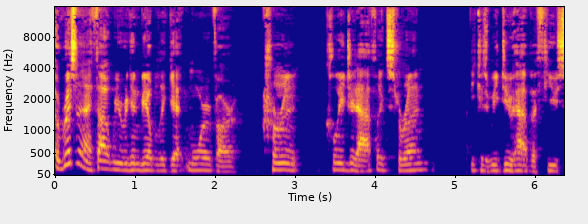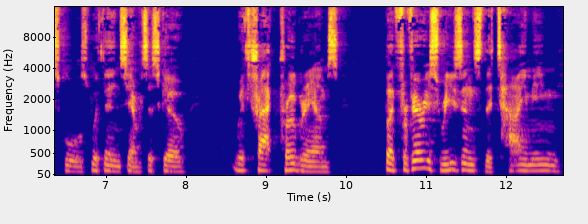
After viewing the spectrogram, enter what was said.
originally, I thought we were going to be able to get more of our current collegiate athletes to run because we do have a few schools within San Francisco with track programs but for various reasons, the timing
